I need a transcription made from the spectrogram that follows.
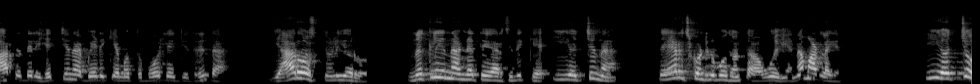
ಭಾರತದಲ್ಲಿ ಹೆಚ್ಚಿನ ಬೇಡಿಕೆ ಮತ್ತು ಮೌಲ್ಯ ಇದ್ದಿದ್ದರಿಂದ ಯಾರೋ ಸ್ಥಳೀಯರು ನಕಲಿ ನಾಣ್ಯ ತಯಾರಿಸಿದಕ್ಕೆ ಈ ಅಚ್ಚನ್ನ ತಯಾರಿಸಿಕೊಂಡಿರ್ಬೋದು ಅಂತ ಊಹೆಯನ್ನ ಮಾಡಲಾಗಿದೆ. ಈ ಅಚ್ಚು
